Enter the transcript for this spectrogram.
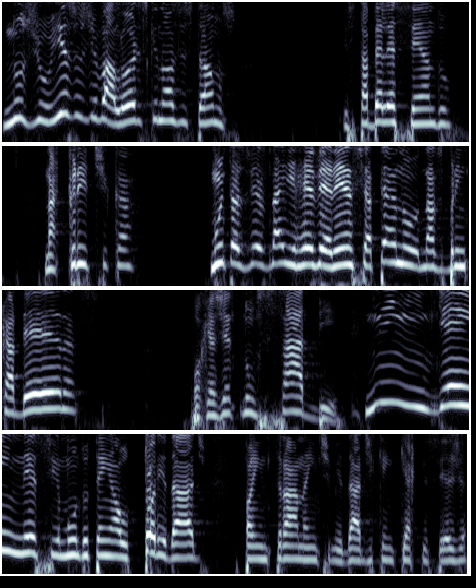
nos juízos de valores que nós estamos estabelecendo, na crítica, muitas vezes na irreverência, até no, nas brincadeiras, porque a gente não sabe, ninguém nesse mundo tem autoridade para entrar na intimidade de quem quer que seja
